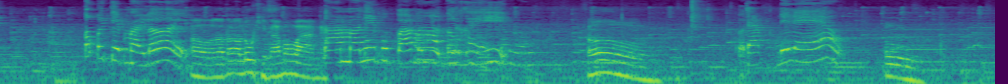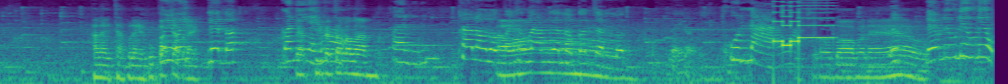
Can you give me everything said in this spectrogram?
ดต้องไปเก็บใหม่เลย อ๋อเราต้องเอาลูกหิมะมาวางไงตามมานี่ปุ๊บปั๊บมันอยู่ตรงนี้ โอ้จับได้แล้ว โอ้อะไรจับอะไรปุ๊บปั๊บอุ้ยจับอุ้ยอะไรเลือดลดก็แบนี่บไงที่ก็ต้องระวัง ถ้าเราลงไปอ๋อข้างล่างเลือดเราก็จะลดเลยคุณหนาวสโนว์บอลมาแล้ว เร็วเร็วเร็วเร็ว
